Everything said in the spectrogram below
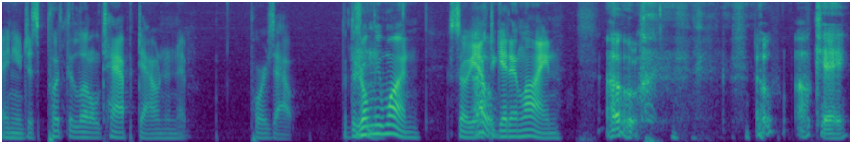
and you just put the little tap down, and it pours out. But there's only one, so you have to Oh. get in line. Oh. oh, okay.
